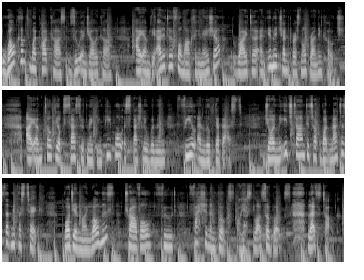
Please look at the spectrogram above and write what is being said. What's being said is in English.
Welcome to my podcast, Zu Anjalika. I am the editor for Marketing in Asia, writer, and image and personal branding coach. I am totally obsessed with making people, especially women, feel and look their best. Join me each time to talk about matters that make us tick body and mind wellness, travel, food, fashion, and books. Oh, yes, lots of books. Let's talk.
